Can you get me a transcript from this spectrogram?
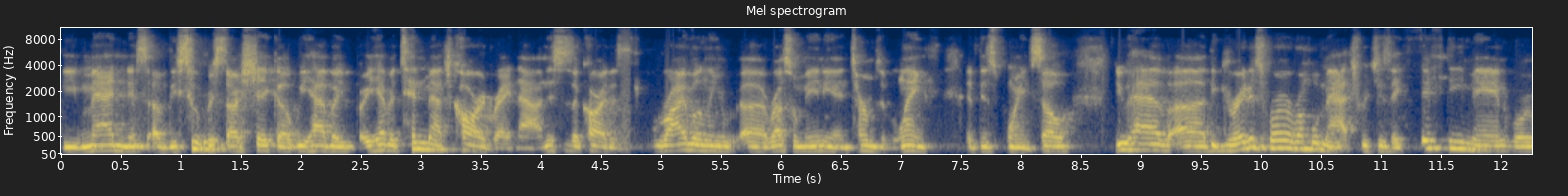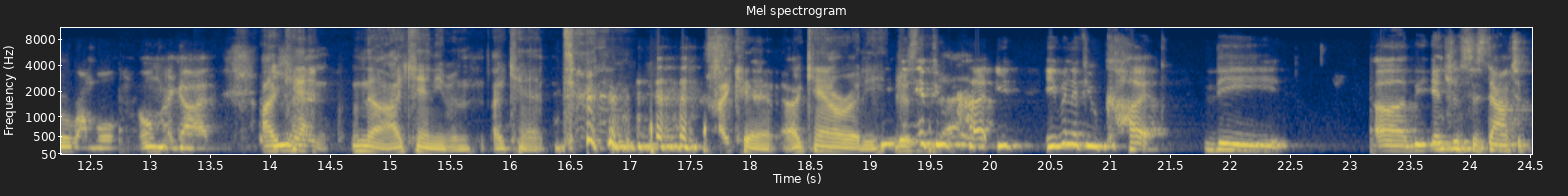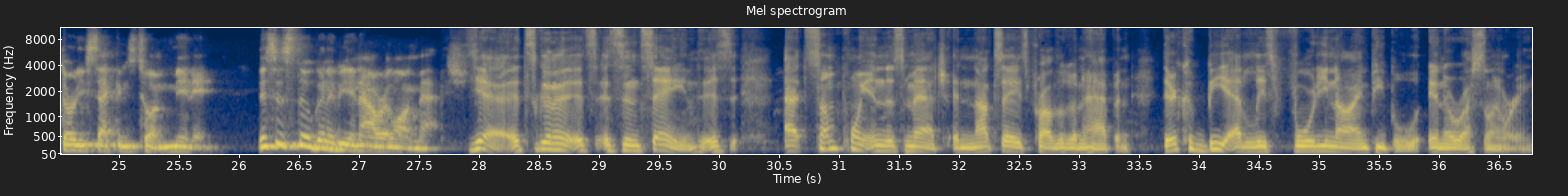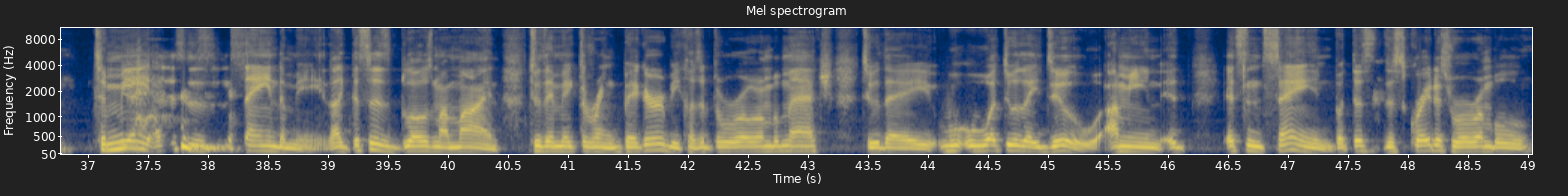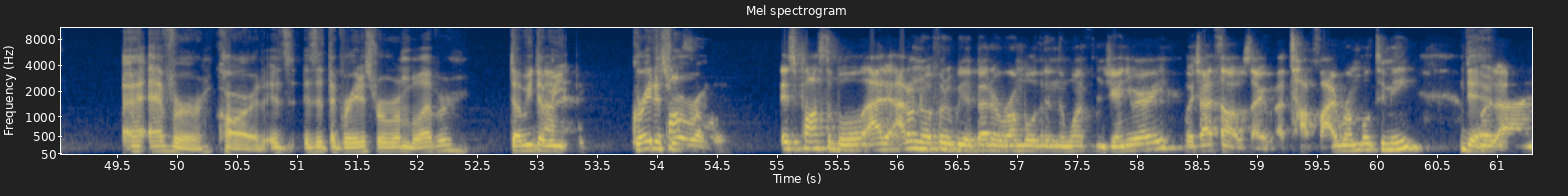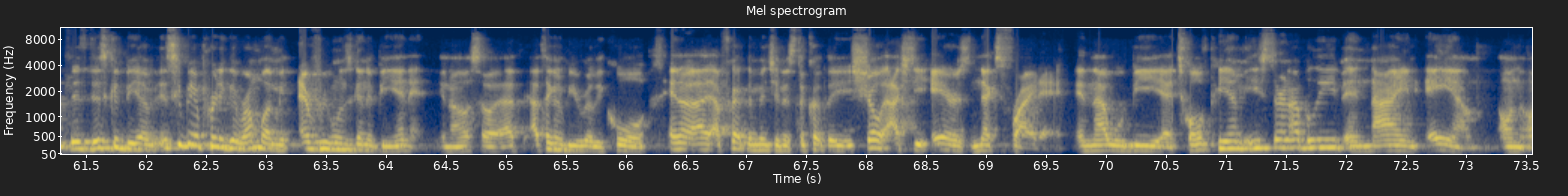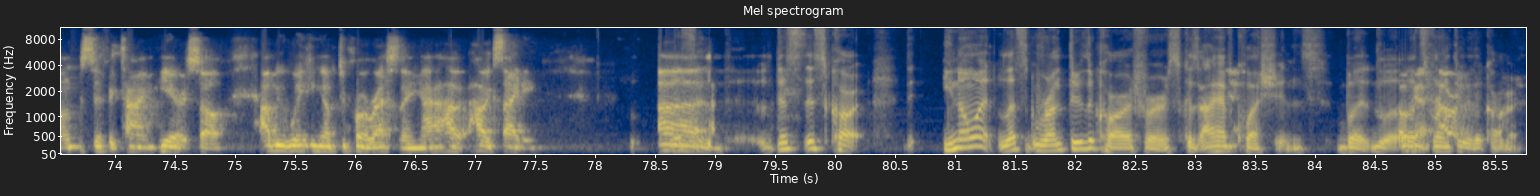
the madness of the superstar shakeup, we have a we have a ten match card right now, and this is a card that's rivaling uh, WrestleMania in terms of length at this point. So you have uh, the greatest Royal Rumble match, which is a fifty man Royal Rumble. Oh my God! I you can't. Have, no, I can't even. I can't. I can't. I can't already. Even Just if you that. cut, even if you cut the uh, the entrances down to thirty seconds to a minute this is still going to be an hour long match. Yeah, it's gonna it's it's insane. It's at some point in this match, and not say it's probably going to happen. There could be at least forty nine people in a wrestling ring. To me, yeah. this is insane to me. Like this is blows my mind. Do they make the ring bigger because of the Royal Rumble match? Do they? W- what do they do? I mean, it it's insane. But this this greatest Royal Rumble ever card is is it the greatest Royal Rumble ever? WWE uh, greatest Royal Rumble it's possible. I, I don't know if it'll be a better Rumble than the one from January, which I thought was like a top five Rumble to me. Yeah. But uh, this this could be a this could be a pretty good Rumble. I mean, everyone's going to be in it, you know. So I, I think it'll be really cool. And I, I forgot to mention this: the, the show actually airs next Friday, and that will be at 12 p.m. Eastern, I believe, and 9 a.m. on on Pacific time here. So I'll be waking up to pro wrestling. How, how exciting! Uh, this this card you know what? Let's run through the card first because I have yeah. questions. But okay. let's run All through right. the card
